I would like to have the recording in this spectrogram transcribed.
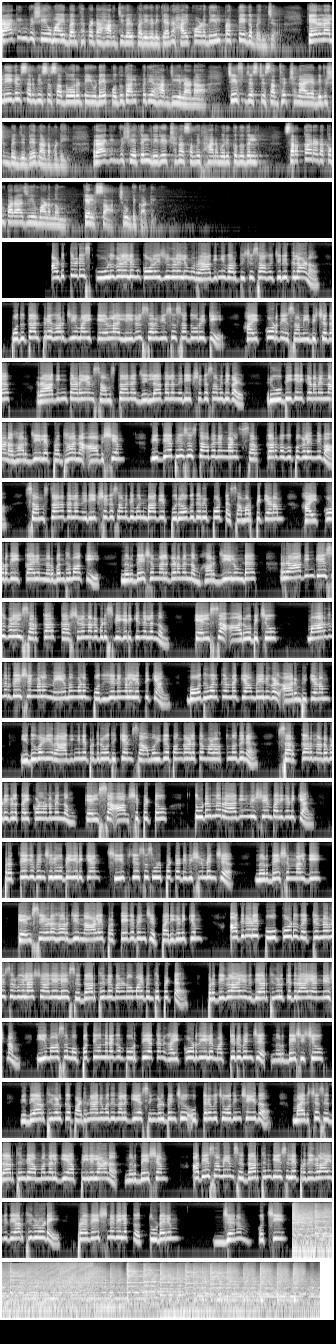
Ragging വിഷയവുമായി ബന്ധപ്പെട്ട ഹർജികൾ പരിഗണിക്കാൻ ഹൈക്കോടതിയിൽ പ്രത്യേക ബെഞ്ച്. കേരള ലീഗൽ സർവീസസ് അതോറിറ്റിയുടെ പൊതുതാൽപര്യ ഹർജിയിലാണ് ചീഫ് ജസ്റ്റിസ് അധ്യക്ഷനായ ഡിവിഷൻ ബെഞ്ചിന്റെ നടപടി. റാഗിംഗ് വിഷയത്തിൽ നിരീക്ഷണ സംവിധാനം ഒരുക്കുന്നതിൽ സർക്കാരടക്കം പരാജയമാണെന്നും കെൽസ ചൂണ്ടിക്കാട്ടി. അടുത്തിടെ സ്കൂളുകളിലും കോളേജുകളിലും റാഗിംഗ് വർദ്ധിച്ച സാഹചര്യത്തിലാണ് പൊതുതാൽപര്യ ഹർജിയുമായി കേരള ലീഗൽ സർവീസസ് അതോറിറ്റി ഹൈക്കോടതിയെ സമീപിച്ചത്. റാഗിംഗ് തടയാൻ സംസ്ഥാന ജില്ലാതല നിരീക്ഷക സമിതികൾ രൂപീകരിക്കണമെന്നാണ് ഹർജിയിലെ പ്രധാന ആവശ്യം. വിദ്യാഭ്യാസ സ്ഥാപനങ്ങൾ സർക്കാർ വകുപ്പുകൾ എന്നിവ സംസ്ഥാനതല നിരീക്ഷക സമിതി മുൻപാകെ പുരോഗതി റിപ്പോർട്ട് സമർപ്പിക്കണം. ഹൈക്കോടതി ഇക്കാര്യം നിർബന്ധമാക്കി നിർദ്ദേശം നൽകണമെന്നും ഹർജിയിലുണ്ട്. റാഗിംഗ് കേസുകളിൽ സർക്കാർ കർശന നടപടി സ്വീകരിക്കുന്നില്ലെന്നും കെൽസ ആരോപിച്ചു. മാർഗനിർദ്ദേശങ്ങളും നിയമങ്ങളും പൊതുജനങ്ങളിൽ എത്തിക്കാൻ ബോധവൽക്കരണ ക്യാമ്പയിനുകൾ ആരംഭിക്കണം. ഇതുവഴി റാഗിങ്ങിനെ പ്രതിരോധിക്കാൻ സാമൂഹിക പങ്കാളിത്തം വളർത്തുന്നതിന് സർക്കാർ നടപടികൾ കൈക്കൊള്ളണമെന്നും കെൽസ ആവശ്യപ്പെട്ടു. തുടർന്ന് റാഗിംഗ് വിഷയം പരിഗണിക്കാൻ പ്രത്യേക ബെഞ്ച് രൂപീകരിക്കാൻ ചീഫ് ജസ്റ്റിസ് ഉൾപ്പെട്ട ഡിവിഷൻ ബെഞ്ച് നിർദ്ദേശം നൽകി. കെൽസയുടെ ഹർജി നാളെ പ്രത്യേക ബെഞ്ച് പരിഗണിക്കും. അതിനിടെ പൂക്കോട് വെറ്ററിനറി സർവകലാശാലയിലെ സിദ്ധാർത്ഥന്റെ മരണവുമായി ബന്ധപ്പെട്ട് പ്രതികളായ വിദ്യാർത്ഥികൾക്കെതിരായ അന്വേഷണം ഈ മാസം മുപ്പത്തിയൊന്നിനകം പൂർത്തിയാക്കാൻ ഹൈക്കോടതിയിലെ മറ്റൊരു ബെഞ്ച് നിർദ്ദേശിച്ചു. വിദ്യാർത്ഥികൾക്ക് പഠനാനുമതി നൽകിയ സിംഗിൾ ബെഞ്ച് ഉത്തരവ് ചോദ്യം ചെയ്ത് മരിച്ച സിദ്ധാർത്ഥന്റെ അമ്മ നൽകിയ അപ്പീലിലാണ് നിർദ്ദേശം. അതേസമയം സിദ്ധാർത്ഥൻ കേസിലെ പ്രതികളായ വിദ്യാർത്ഥികളുടെ പ്രവേശന വിലക്ക് തുടരും. ജനം കൊച്ചി.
